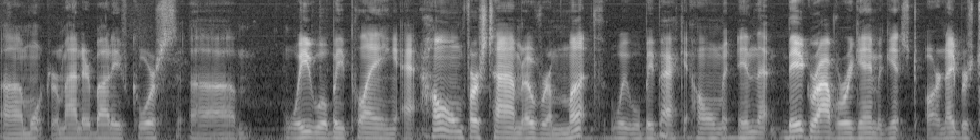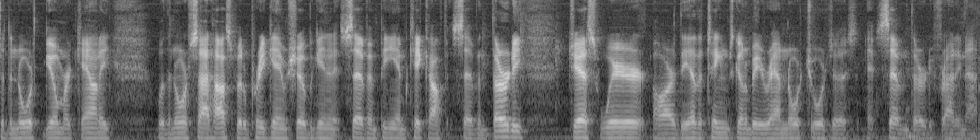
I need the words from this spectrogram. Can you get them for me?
Um, want to remind everybody, of course, um, we will be playing at home. First time in over a month, we will be back at home in that big rivalry game against our neighbors to the north, Gilmer County, with the Northside Hospital pregame show beginning at 7 p.m. Kickoff at 7:30. Jess, where are the other teams going to be around North Georgia at 7:30 Friday night?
